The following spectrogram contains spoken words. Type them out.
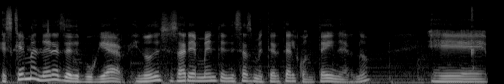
es que hay maneras de debuguear y no necesariamente necesitas meterte al container, ¿no? Eh,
